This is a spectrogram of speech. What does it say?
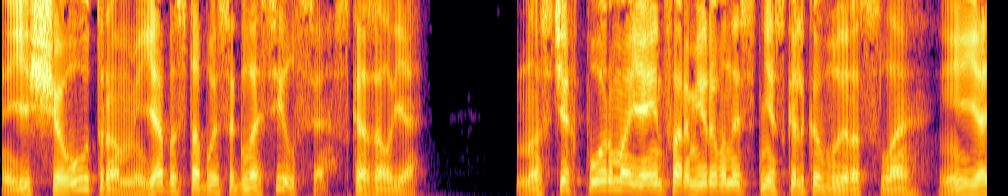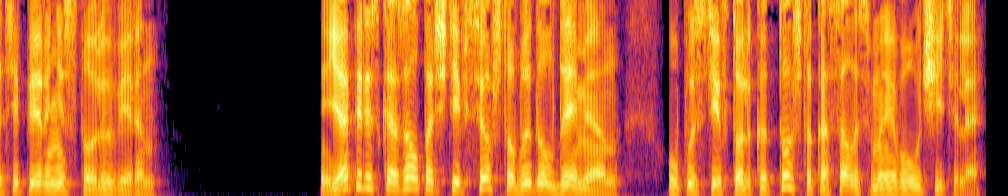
«Еще утром я бы с тобой согласился», — сказал я. «Но с тех пор моя информированность несколько выросла, и я теперь не столь уверен». Я пересказал почти все, что выдал Демиан, упустив только то, что касалось моего учителя.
